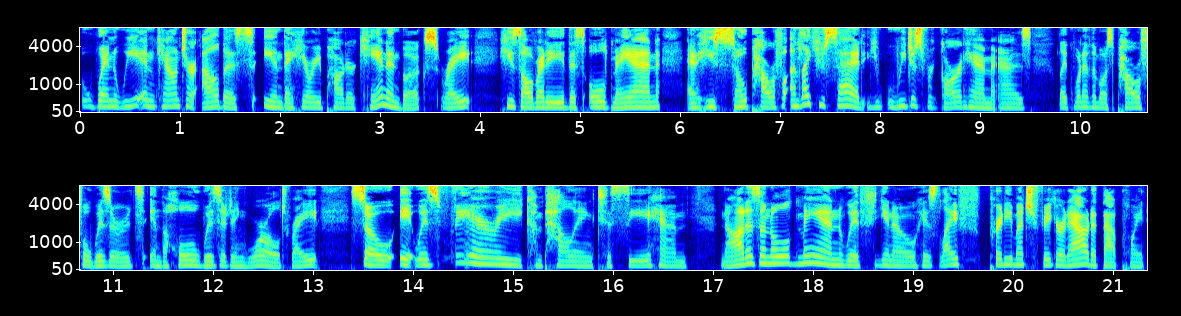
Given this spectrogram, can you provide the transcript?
when we encounter Albus in the Harry Potter canon books, right? He's already this old man and he's so powerful. And like you said, you, we just regard him as like one of the most powerful wizards in the whole wizarding world, right? So it was very compelling to see him not as an old man with, you know, his life pretty much figured out at that point.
